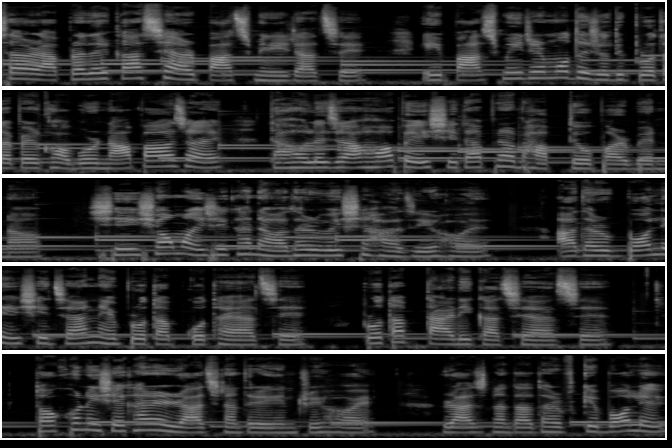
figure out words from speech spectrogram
স্যার, আপনাদের কাছে আর পাঁচ মিনিট আছে। এই পাঁচ মিনিটের মধ্যে যদি প্রতাপের খবর না পাওয়া যায়, তাহলে যা হবে সেটা আপনার ভাবতেও পারবেন না। সেই সময় সেখানে আধার বেশে হাজির হয়। আধার বলে সে জানে প্রতাপ কোথায় আছে। প্রতাপ তারই কাছে আছে। তখনই সেখানে রাজনাথের এন্ট্রি হয়। রাজনাথ আধারকে বলে,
